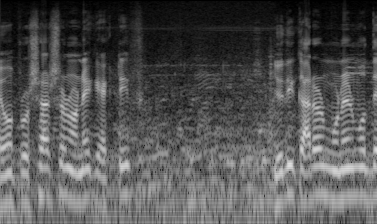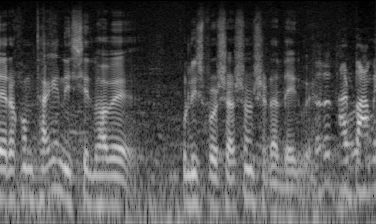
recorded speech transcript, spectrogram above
এবং প্রশাসন অনেক অ্যাক্টিভ যদি কারোর মনের মধ্যে এরকম থাকে নিশ্চিতভাবে পুলিশ প্রশাসন সেটা দেখবে। আর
